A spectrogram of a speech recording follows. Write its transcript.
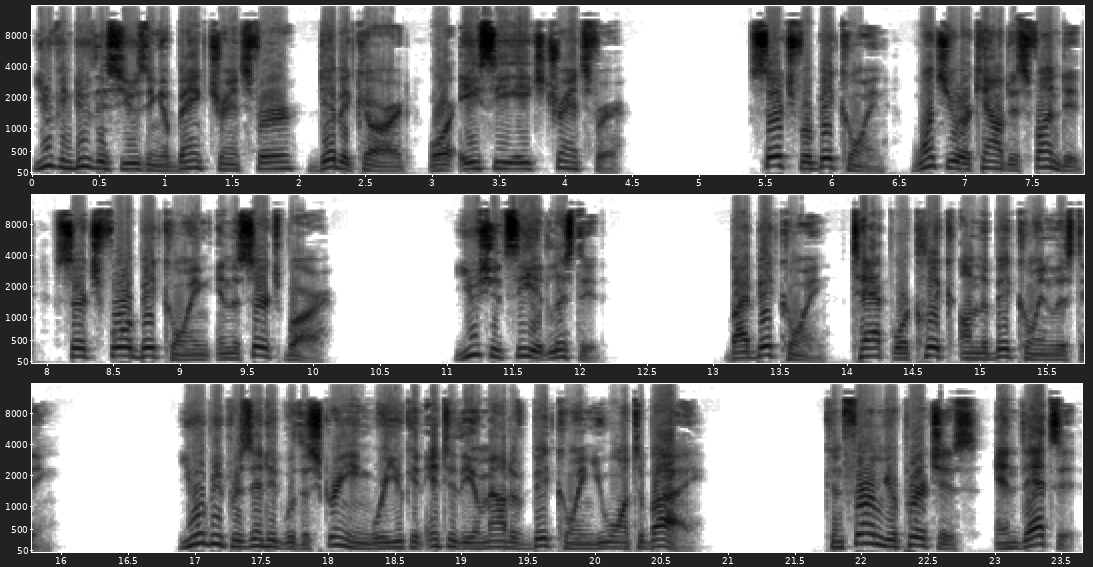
You can do this using a bank transfer, debit card, or ACH transfer. Search for Bitcoin. Once your account is funded, search for Bitcoin in the search bar. You should see it listed. Buy Bitcoin, tap or click on the Bitcoin listing. You will be presented with a screen where you can enter the amount of Bitcoin you want to buy. Confirm your purchase, and that's it.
